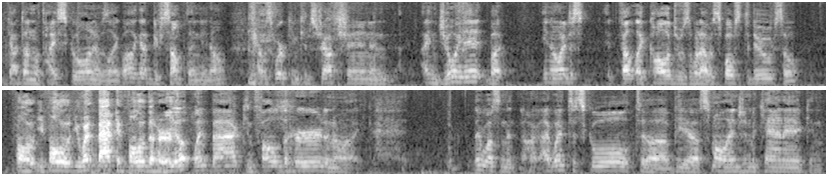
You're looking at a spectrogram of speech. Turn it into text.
got done with high school, and I was like, well, I got to do something, you know. I was working construction, and I enjoyed it, but you know, I just it felt like college was what I was supposed to do, so Follow you followed you went back and followed the herd. Yep, went back and followed the herd, and I'm like, there wasn't. A, I went to school to uh, be a small engine mechanic, and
